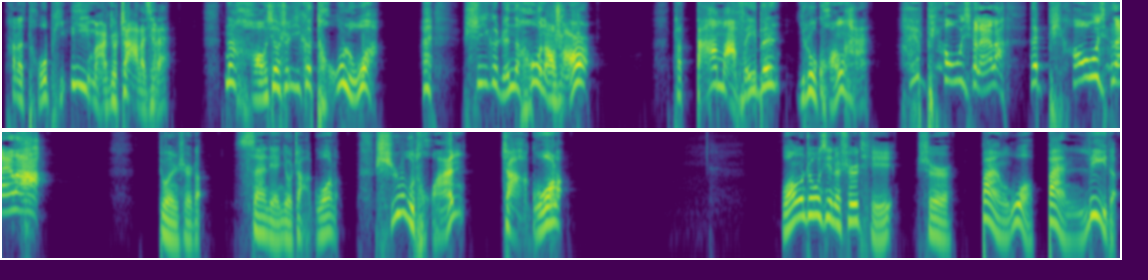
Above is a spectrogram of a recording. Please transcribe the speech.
他的头皮立马就炸了起来，那好像是一个头颅啊！哎，是一个人的后脑勺。他打马飞奔，一路狂喊：“哎，飘起来了！哎，飘起来了！”顿时的，三连就炸锅了，食物团炸锅了。王忠信的尸体是半卧半立的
